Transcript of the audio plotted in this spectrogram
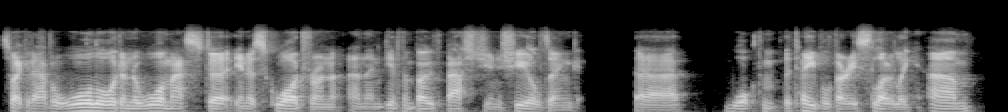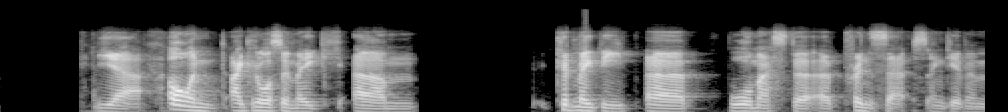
So I could have a warlord and a war master in a squadron and then give them both bastion shielding, uh, walk them up the table very slowly. Um, yeah. Oh, and I could also make um, could make the uh, war master a princeps and give him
